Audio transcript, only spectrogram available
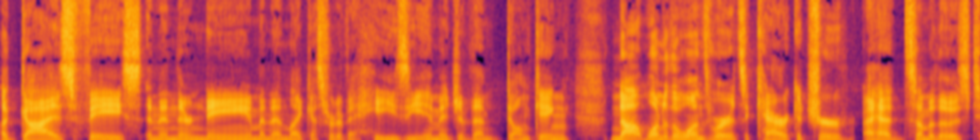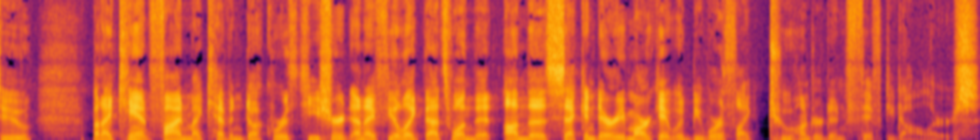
a guy's face and then their name and then like a sort of a hazy image of them dunking. Not one of the ones where it's a caricature. I had some of those too but i can't find my kevin duckworth t-shirt. And i feel like that's one that on the secondary market would be worth like $250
